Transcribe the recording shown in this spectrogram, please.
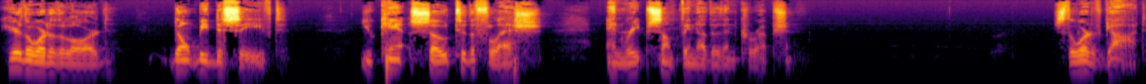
Hear the word of the Lord. Don't be deceived. You can't sow to the flesh and reap something other than corruption. It's the word of God.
